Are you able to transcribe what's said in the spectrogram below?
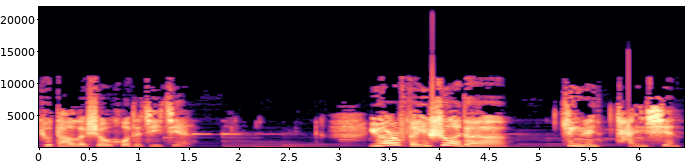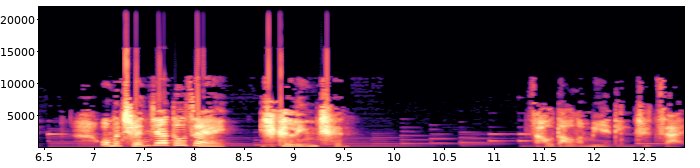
又到了收获的季节，鱼儿肥硕的。令人馋涎，我们全家都在一个凌晨遭到了灭顶之灾。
